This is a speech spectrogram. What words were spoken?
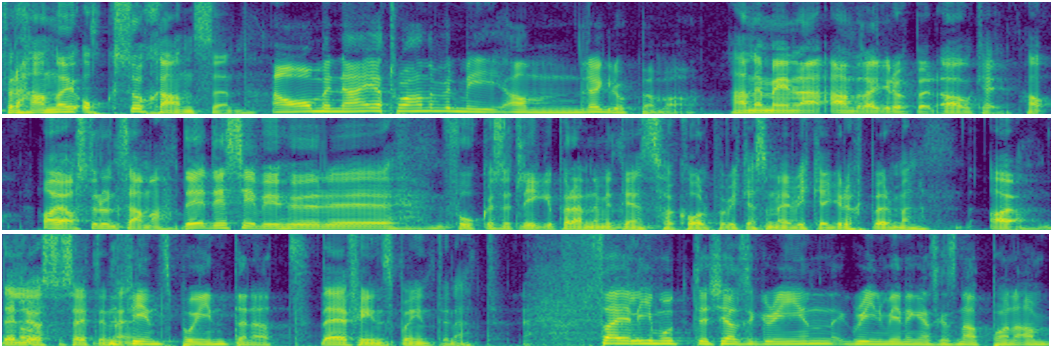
för han har ju också chansen. Ja, men nej, jag tror han är väl med i andra gruppen va? Han är med i andra gruppen? Ja, okej. Okay. Ja. Ja, ja, strunt samma. Det, det ser vi ju hur eh, fokuset ligger på den när vi inte ens har koll på vilka som är vilka grupper, men ja, ja, det löser sig till Det finns på internet. Det finns på internet. Lee mot Chelsea Green. Green vinner ganska snabbt på en um,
